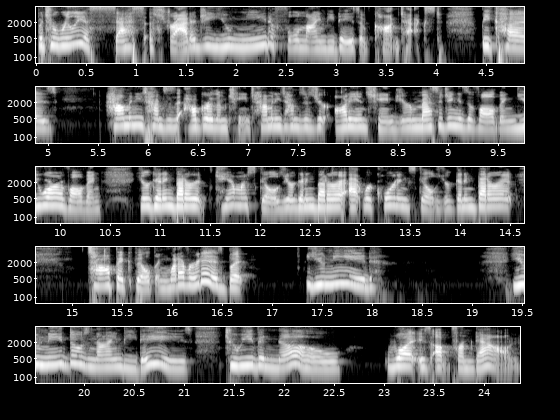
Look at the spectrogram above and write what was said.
but to really assess a strategy you need a full 90 days of context because how many times does the algorithm change? How many times does your audience change? Your messaging is evolving. You are evolving. You're getting better at camera skills. You're getting better at recording skills. You're getting better at topic building whatever it is but you need you need those 90 days to even know what is up from down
